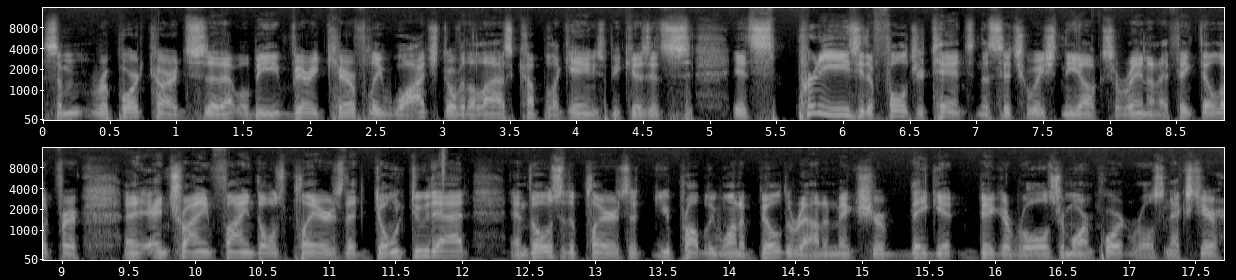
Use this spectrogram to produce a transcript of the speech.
some report cards that will be very carefully watched over the last couple of games because it's it's pretty easy to fold your tent in the situation the Elks are in, and I think they'll look for and, and try and find those players that don't do that, and those are the players that you probably want to build around and make sure they get bigger roles or more important roles next year.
